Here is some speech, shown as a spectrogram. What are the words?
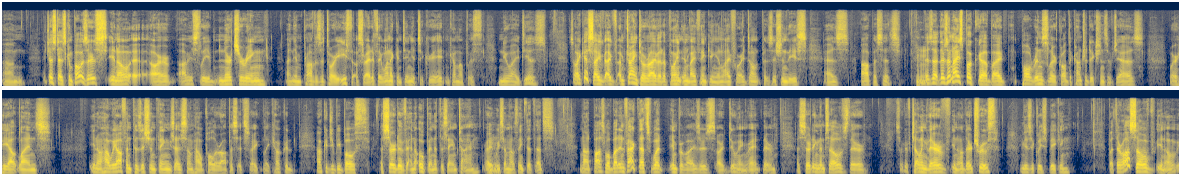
Um, just as composers, you know, uh, are obviously nurturing an improvisatory ethos, right? If they want to continue to create and come up with new ideas. So I guess I, am trying to arrive at a point in my thinking in life where I don't position these as opposites. Mm-hmm. There's a there's a nice book uh, by Paul Rinzler called The Contradictions of Jazz, where he outlines, you know, how we often position things as somehow polar opposites, right? Like how could how could you be both assertive and open at the same time, right? Mm-hmm. We somehow think that that's not possible, but in fact, that's what improvisers are doing, right? They're asserting themselves. They're sort of telling their you know their truth, musically speaking but they're also, you know,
